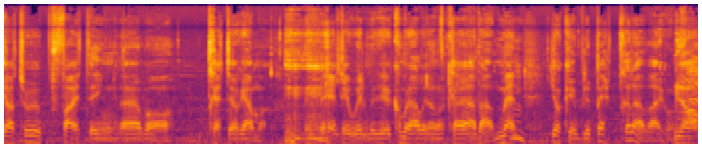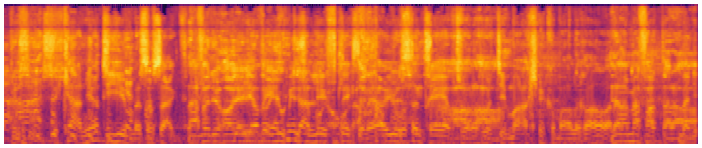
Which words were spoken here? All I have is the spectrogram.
jag tog upp fighting när jag var 30 år gammal. Mm, Det är helt orimligt, jag kommer aldrig göra någon karriär där. Men jag kan ju bli bättre där varje gång. Ja, precis. Det kan jag inte i gymmet som sagt. Nej, för du har ju jag, jag vet gjort mina lyft liksom. Jag har gjort en precis. 3 på Ja, 270 ja. mark. Jag kommer aldrig röra det. Ja, men fattar. Men jag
